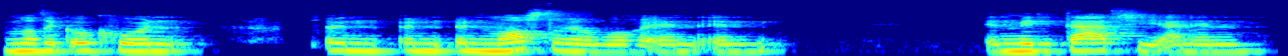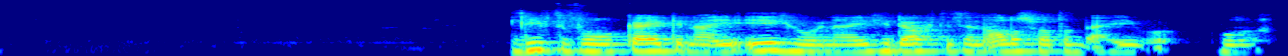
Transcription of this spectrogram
Omdat ik ook gewoon een, een, een master wil worden in, in, in meditatie en in liefdevol kijken naar je ego, naar je gedachten en alles wat erbij hoort.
